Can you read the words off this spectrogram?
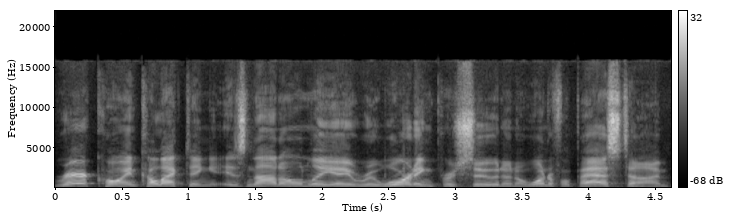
Rare coin collecting is not only a rewarding pursuit and a wonderful pastime,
